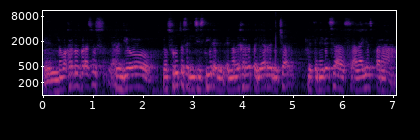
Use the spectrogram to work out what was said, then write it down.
el no bajar los brazos rindió los frutos, el insistir, el, no dejar de pelear, de luchar, de tener esas agallas para,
